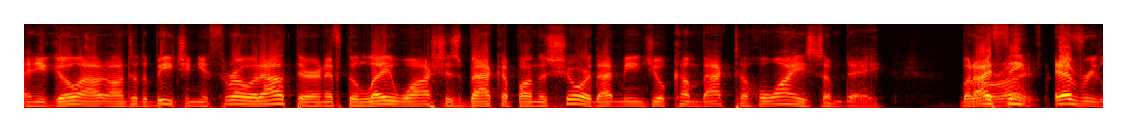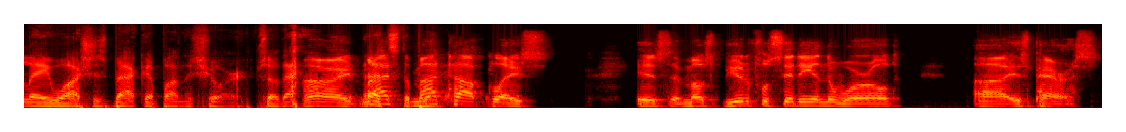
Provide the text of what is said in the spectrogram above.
And you go out onto the beach and you throw it out there, and if the lay washes back up on the shore, that means you'll come back to Hawaii someday. But I All think every lay washes back up on the shore. So that All right, my, That's the my top place is the most beautiful city in the world. Uh, is Paris.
